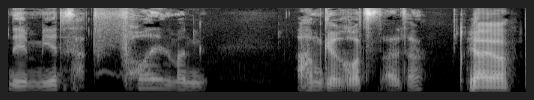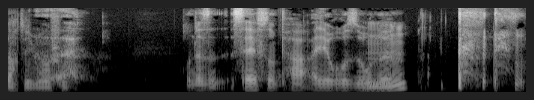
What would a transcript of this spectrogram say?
neben mir, das hat voll in meinen Arm gerotzt, Alter. Ja, ja, dachte ich mir auch schon. Und da sind safe so ein paar Aerosole Mhm.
